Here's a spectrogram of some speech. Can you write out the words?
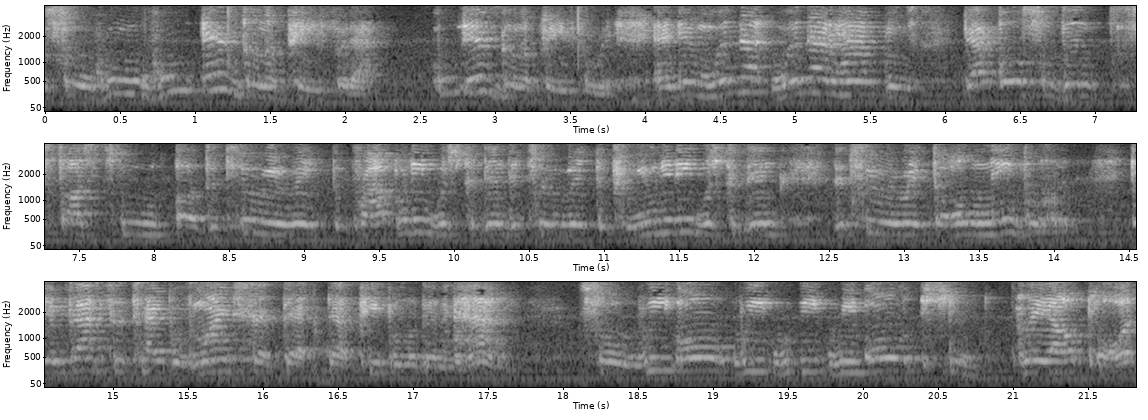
so who who is gonna pay for that? Who is gonna pay for it? And then when that when that happens, that also then starts to uh, deteriorate the property, which could then deteriorate the community, which could then deteriorate the whole neighborhood. If that's the type of mindset that that people are gonna have. So we all we, we, we all should play our part.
